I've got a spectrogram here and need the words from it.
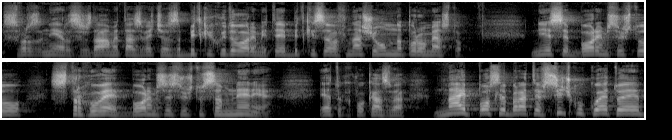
Свърза, ние разсъждаваме тази вечер за битки, които говорим. И тези битки са в нашия ум на първо място. Ние се борим срещу страхове, борим се срещу съмнения. Ето какво казва. Най-после, братя, всичко, което е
